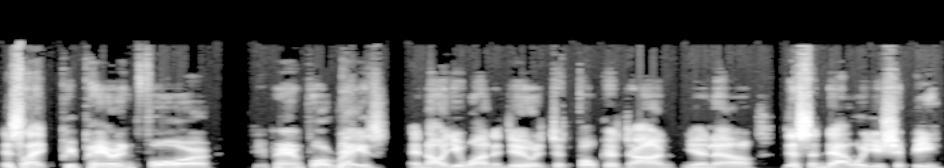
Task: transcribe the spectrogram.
It's like preparing for preparing for a race yeah. and all you want to do is just focus on, you know, this and that where you should be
